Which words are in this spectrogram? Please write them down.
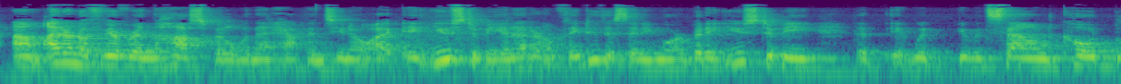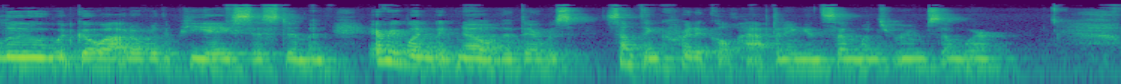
Um, I don't know if you're ever in the hospital when that happens. You know, I, it used to be, and I don't know if they do this anymore, but it used to be that it would it would sound code blue would go out over the PA system, and everyone would know that there was something critical happening in someone's room somewhere.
